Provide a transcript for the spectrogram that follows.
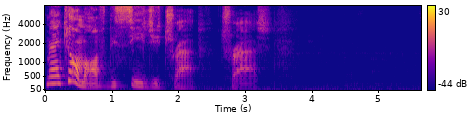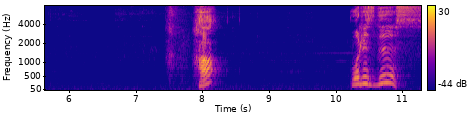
Man, kill him off, the CG trap. Trash. Huh? What is this?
